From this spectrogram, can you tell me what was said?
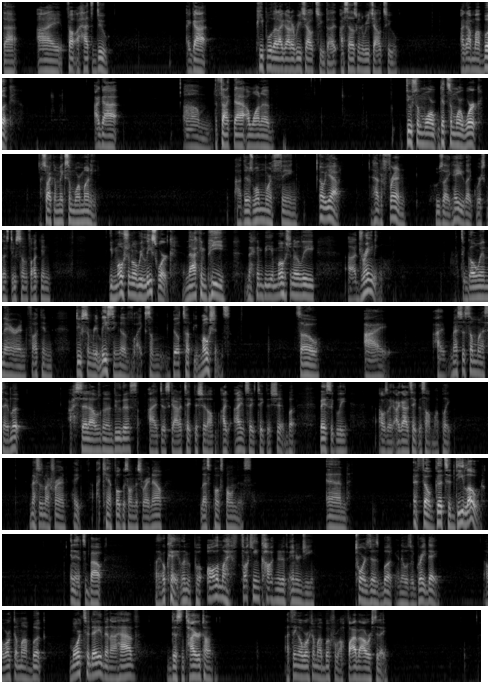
that I felt I had to do. I got people that I got to reach out to that I said I was going to reach out to. I got my book. I got um, the fact that I want to do some more, get some more work so I can make some more money. Uh, there's one more thing. Oh, yeah. I had a friend who's like, hey, like, we're, let's do some fucking emotional release work. And that can be, that can be emotionally uh, draining to go in there and fucking do some releasing of like some built up emotions. So I I messaged someone, I say, look, I said I was gonna do this. I just gotta take this shit off. I, I didn't say take this shit, but basically I was like, I gotta take this off my plate. Message my friend, hey, I can't focus on this right now. Let's postpone this. And it felt good to deload and it's about like okay let me put all of my fucking cognitive energy towards this book and it was a great day. I worked on my book more today than i have this entire time. I think i worked on my book for about five hours today.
